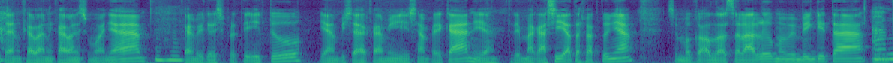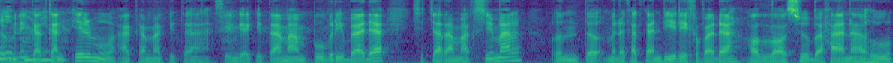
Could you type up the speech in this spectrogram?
dan kawan-kawan semuanya Mhm. kami pikir seperti itu yang bisa kami sampaikan ya. Terima kasih atas waktunya. Semoga Allah selalu membimbing kita untuk Amin, meningkatkan ilmu agama kita sehingga kita mampu beribadah secara maksimal untuk mendekatkan diri kepada Allah Subhanahu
